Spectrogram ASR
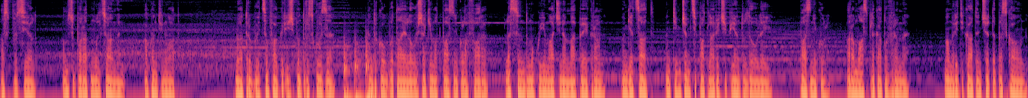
a spus el. Am supărat mulți oameni, a continuat. Nu a trebuit să-mi fac griji pentru scuze, pentru că o bătaie la ușă a chemat pasnicul afară, lăsându-mă cu imaginea mea pe ecran, înghețat, în timp ce am țipat la recipientul de ulei. Pasnicul a rămas plecat o vreme. M-am ridicat încet de pe scaun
